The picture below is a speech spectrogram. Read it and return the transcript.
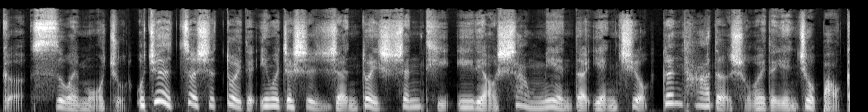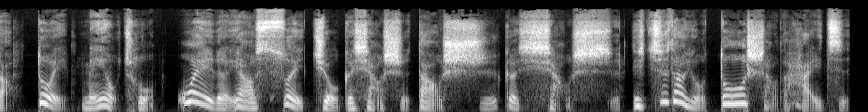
个思维模组，我觉得这是对的，因为这是人对身体医疗上面的研究，跟他的所谓的研究报告，对，没有错。为了要睡九个小时到十个小时，你知道有多少的孩子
